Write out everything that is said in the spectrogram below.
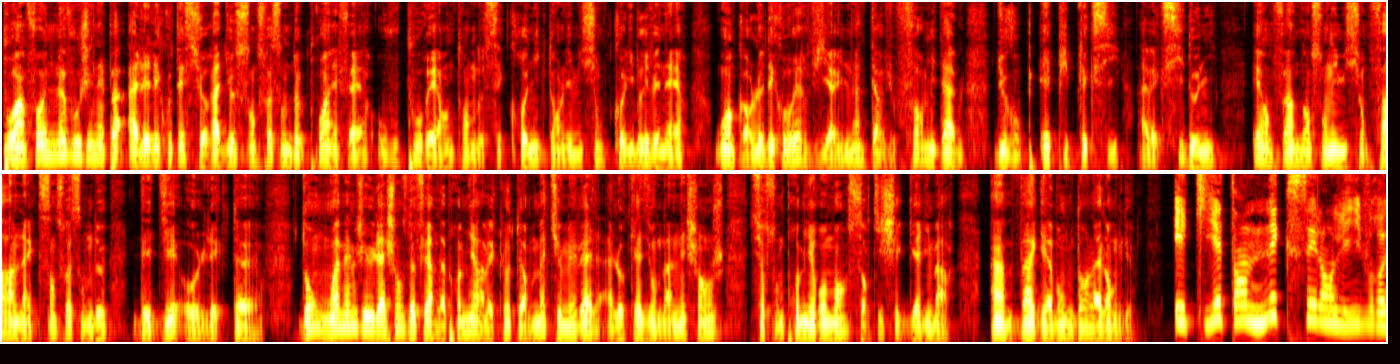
Pour info, ne vous gênez pas, allez l'écouter sur radio162.fr où vous pourrez entendre ses chroniques dans l'émission Colibri Vénère ou encore le découvrir via une interview formidable du groupe Epiplexie avec Sidonie et enfin dans son émission Fahrenheit 162 dédiée aux lecteurs, dont moi-même j'ai eu la chance de faire la première avec l'auteur Mathieu Mével à l'occasion d'un échange sur son premier roman sorti chez Gallimard, Un vagabond dans la langue et qui est un excellent livre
